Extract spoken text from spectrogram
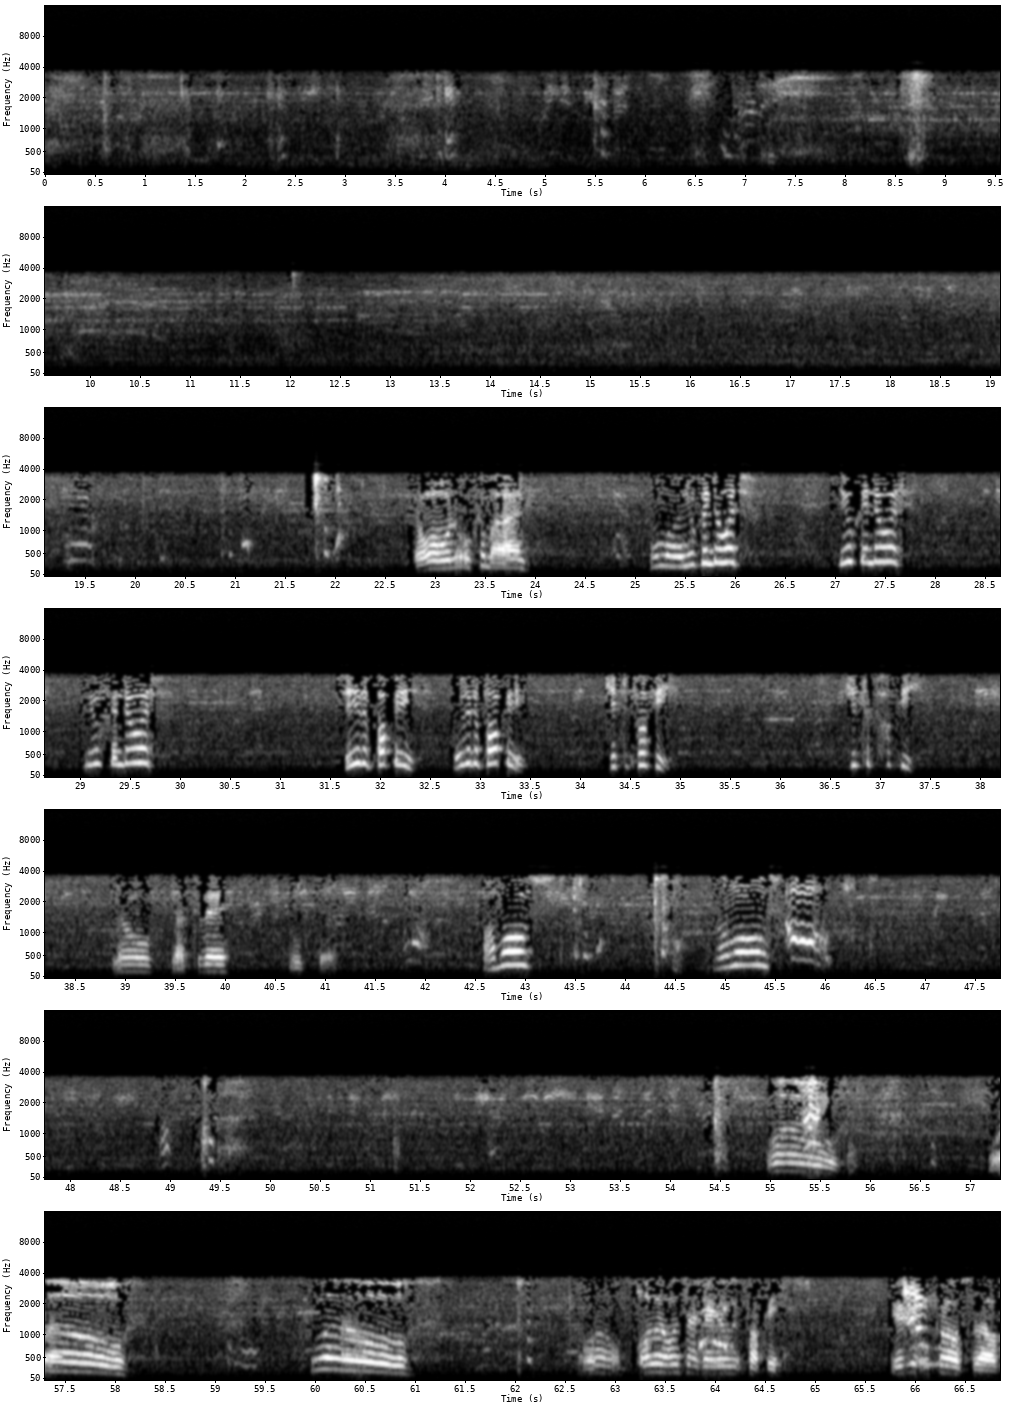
Oh, no, come on. Come on, you can do it. You can do it. You can do it. See the puppy. Look at the puppy. Get the puppy. Get the puppy. No, not today. Almost. Almost. Whoa. Whoa. One second. Look at the puppy. You're getting close, though.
